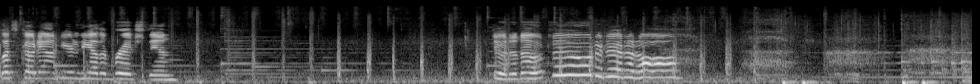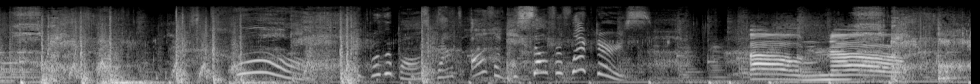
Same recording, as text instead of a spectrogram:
let's go down here to the other bridge then. Do-do-do-do-do-do-do. Cool. The booger balls bounce off of the self-reflectors. Oh no.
